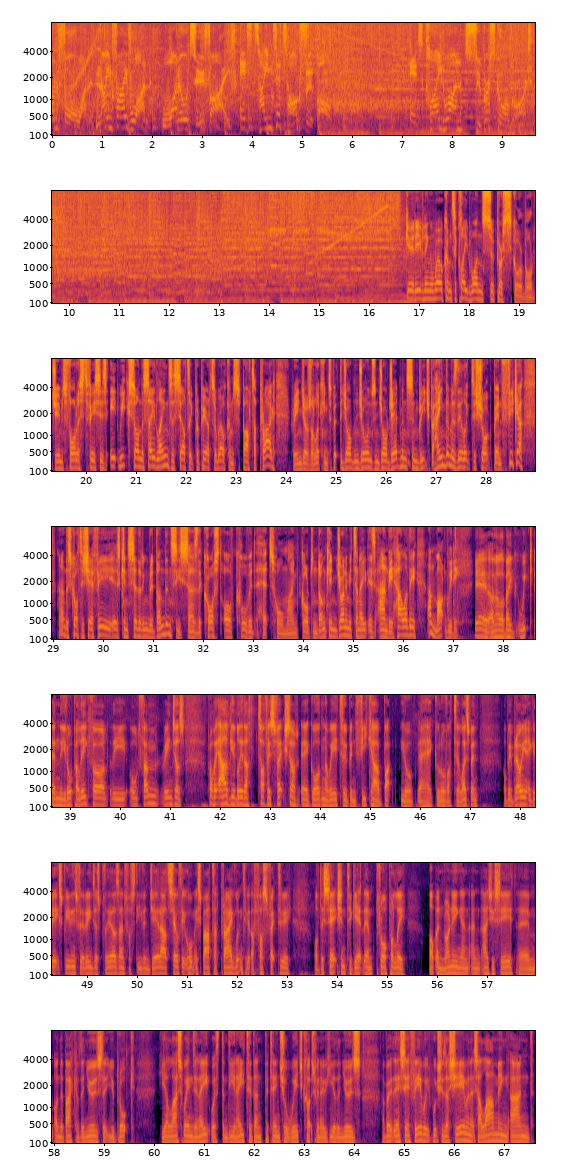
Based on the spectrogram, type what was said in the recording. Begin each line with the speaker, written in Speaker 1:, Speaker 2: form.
Speaker 1: 0141 951 1025. It's time to talk football. It's Clyde One Super Scoreboard.
Speaker 2: Good evening and welcome to Clyde One Super Scoreboard. James Forrest faces eight weeks on the sidelines as Celtic prepare to welcome Sparta Prague. Rangers are looking to put the Jordan Jones and George Edmundson breach behind them as they look to shock Benfica. And the Scottish FA is considering redundancies as the cost of COVID hits home. I'm Gordon Duncan. Joining me tonight is Andy Halliday and Mark Guidi.
Speaker 3: Yeah, another big week in the Europa League for the Old Firm Rangers probably arguably their toughest fixture, uh, Gordon away to Benfica, but you know, uh, going over to Lisbon will be brilliant. A great experience for the Rangers players and for Steven Gerrard. Celtic home to Sparta Prague, looking to get their first victory of the section to get them properly up and running. And, and as you say, um, on the back of the news that you broke here last Wednesday night with Dundee United and potential wage cuts, we now hear the news about the SFA, which, which is a shame and it's alarming and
